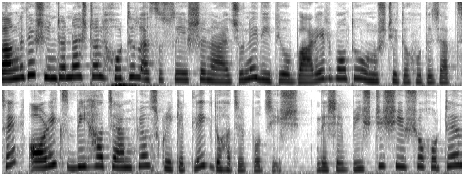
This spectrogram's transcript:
বাংলাদেশ ইন্টারন্যাশনাল হোটেল অ্যাসোসিয়েশন আয়োজনে দ্বিতীয়বারের মতো অনুষ্ঠিত হতে যাচ্ছে অরিক্স বিহা চ্যাম্পিয়ন্স ক্রিকেট লিগ দু হাজার পঁচিশ। দেশের বিশটি শীর্ষ হোটেল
